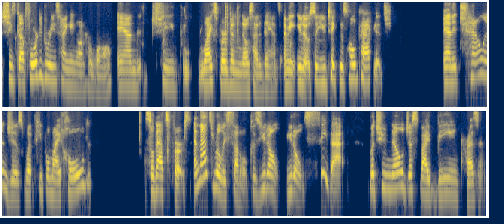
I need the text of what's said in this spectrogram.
she's got four degrees hanging on her wall and she likes bourbon and knows how to dance. I mean, you know, so you take this whole package and it challenges what people might hold. So that's first. And that's really subtle because you don't you don't see that, but you know just by being present.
